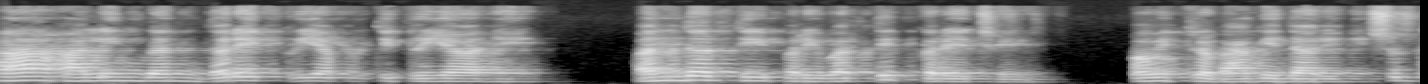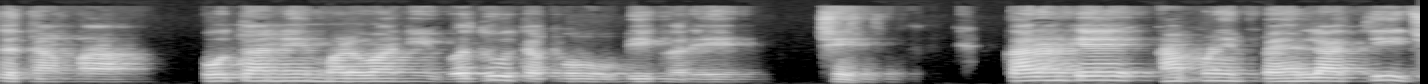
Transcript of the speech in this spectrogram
આ આલિંગન દરેક ક્રિયા પ્રતિક્રિયાને અંદરથી પરિવર્તિત કરે છે. પવિત્ર ભાગીદારીની શુદ્ધતામાં પોતાને મળવાની વધુ તકો ઊભી કરે છે. કારણ કે આપણે પહેલાથી જ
